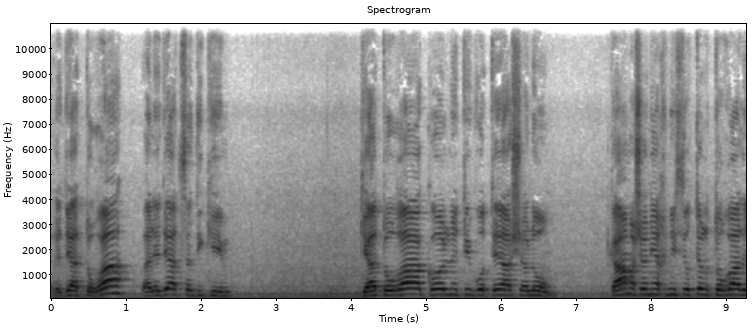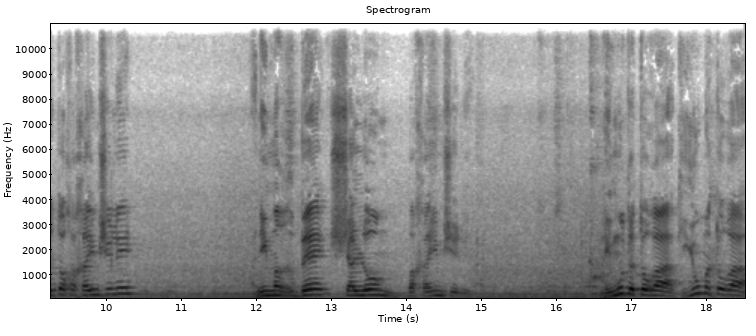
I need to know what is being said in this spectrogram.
על ידי התורה ועל ידי הצדיקים. כי התורה כל נתיבותיה שלום. כמה שאני אכניס יותר תורה לתוך החיים שלי, אני מרבה שלום בחיים שלי. לימוד התורה, קיום התורה.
